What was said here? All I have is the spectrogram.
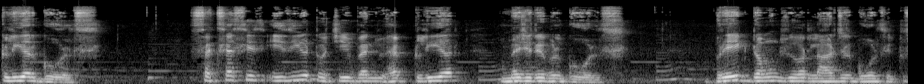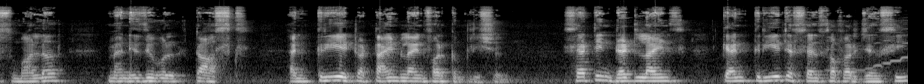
clear goals. Success is easier to achieve when you have clear, measurable goals. Break down your larger goals into smaller, manageable tasks and create a timeline for completion. Setting deadlines can create a sense of urgency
